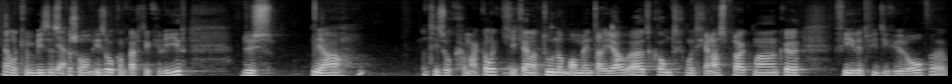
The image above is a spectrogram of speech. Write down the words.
elke businesspersoon is ook een particulier. Dus ja, het is ook gemakkelijk. Je kan het doen op het moment dat jou uitkomt. Je moet geen afspraak maken, 24 uur open.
